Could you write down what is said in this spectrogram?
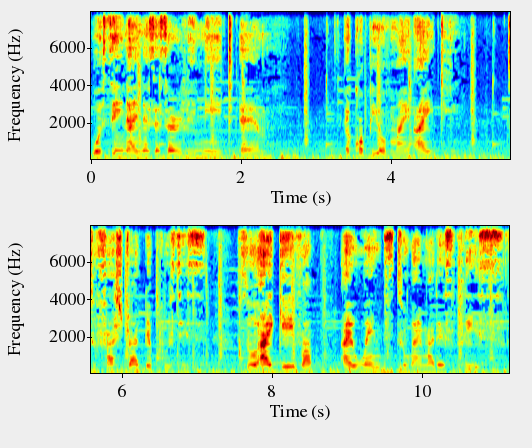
was saying i necessarily need um, a copy of my id to fast track the process. So i gave up. I went to my mother's place.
